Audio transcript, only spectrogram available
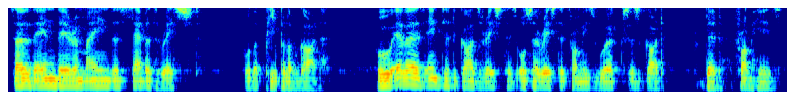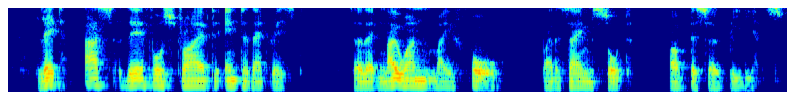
So then there remains a Sabbath rest for the people of God. Whoever has entered God's rest has also rested from his works as God did from his. Let us therefore strive to enter that rest, so that no one may fall by the same sort of disobedience.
